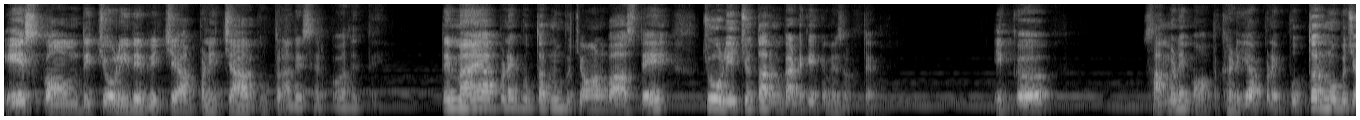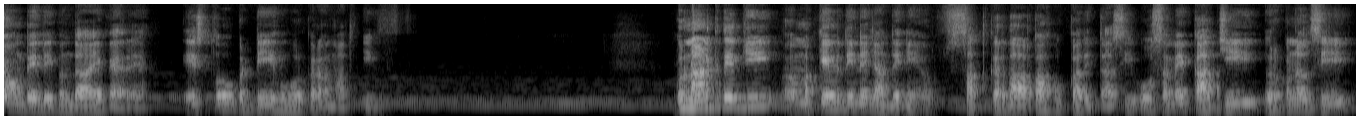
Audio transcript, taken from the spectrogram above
ਇਸ ਕੌਮ ਦੀ ਝੋਲੀ ਦੇ ਵਿੱਚ ਆਪਣੇ ਚਾਰ ਪੁੱਤਰਾਂ ਦੇ ਸਿਰ ਪਾ ਦਿੱਤੇ। ਤੇ ਮੈਂ ਆਪਣੇ ਪੁੱਤਰ ਨੂੰ ਬਚਾਉਣ ਵਾਸਤੇ ਝੋਲੀ ਚੋਂ ਧਰਮ ਕੱਢ ਕੇ ਕਿਵੇਂ ਸੁੱਟਦੇ ਇੱਕ ਸਾਹਮਣੇ ਮੌਤ ਖੜੀ ਆ, ਆਪਣੇ ਪੁੱਤਰ ਨੂੰ ਬਚਾਉਣ ਦੇ ਲਈ ਬੰਦਾ ਇਹ ਕਹਿ ਰਿਹਾ ਇਸ ਤੋਂ ਵੱਡੀ ਹੋਰ ਕਰਾਮਾਤ ਕੀ ਗੁਰੂ ਨਾਨਕ ਦੇਵ ਜੀ ਮੱਕੇ ਮਦੀਨੇ ਜਾਂਦੇ ਨੇ। ਸਤ ਕਰਤਾਰ ਦਾ ਹੁੱਕਾ ਦਿੱਤਾ ਸੀ। ਉਸ ਸਮੇਂ ਕਾਜੀ ਰੁਕਨਲ ਸੀ।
